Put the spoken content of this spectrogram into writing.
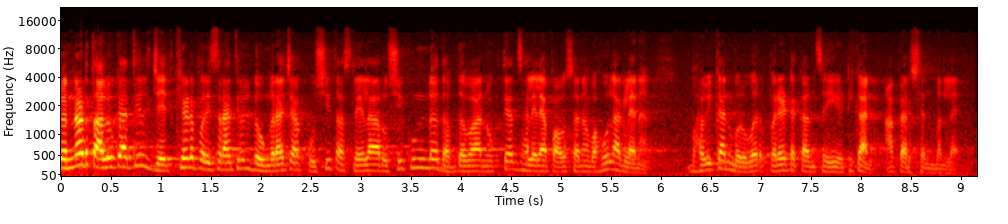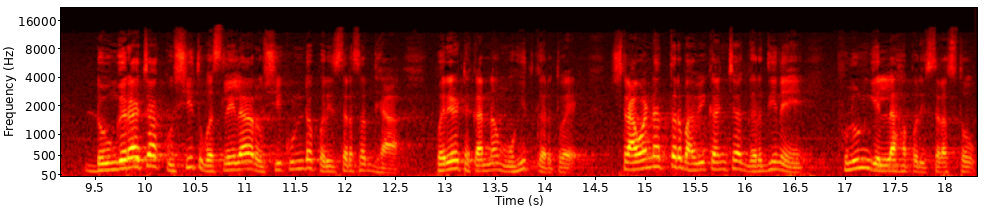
कन्नड तालुक्यातील जेतखेड परिसरातील डोंगराच्या कुशीत असलेला ऋषिकुंड धबधबा नुकत्याच झालेल्या पावसानं वाहू लागल्यानं भाविकांबरोबर पर्यटकांचंही हे ठिकाण आकर्षण बनलंय. डोंगराच्या कुशीत वसलेला ऋषिकुंड परिसर सध्या पर्यटकांना मोहित करतोय. श्रावणात तर भाविकांच्या गर्दीने फुलून गेलेला हा परिसर असतो.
